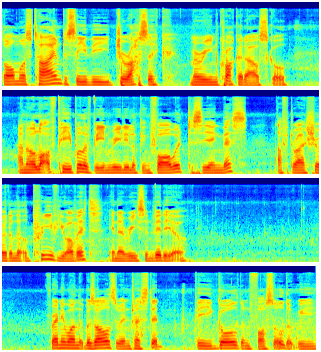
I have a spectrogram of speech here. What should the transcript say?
It's almost time to see the Jurassic marine crocodile skull. I know a lot of people have been really looking forward to seeing this after I showed a little preview of it in a recent video. For anyone that was also interested, the golden fossil that we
